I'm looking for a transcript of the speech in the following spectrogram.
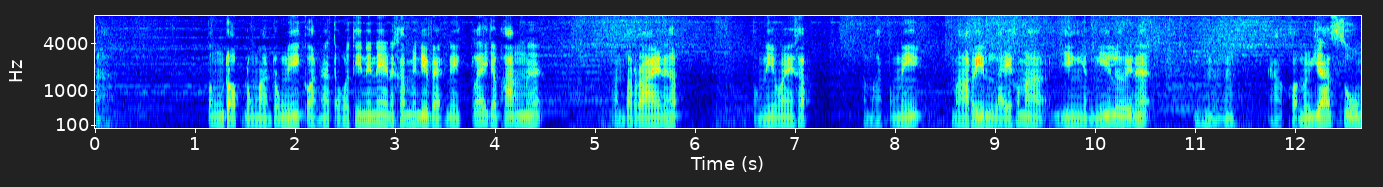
อะ ต้องดรอปลงมาตรงนี้ก่อนนะ แต่ว่าที่แน่ๆนะครับมินิแวกเนี่ยใกล้จะพังนะ อันตรายนะครับ ตรงนี้ไว้ครับ มาตรงนี้ มารินไหลเข้ามายิงอย่างนี้เลยนะฮะอื้อหืออะขออนุญาตซูม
